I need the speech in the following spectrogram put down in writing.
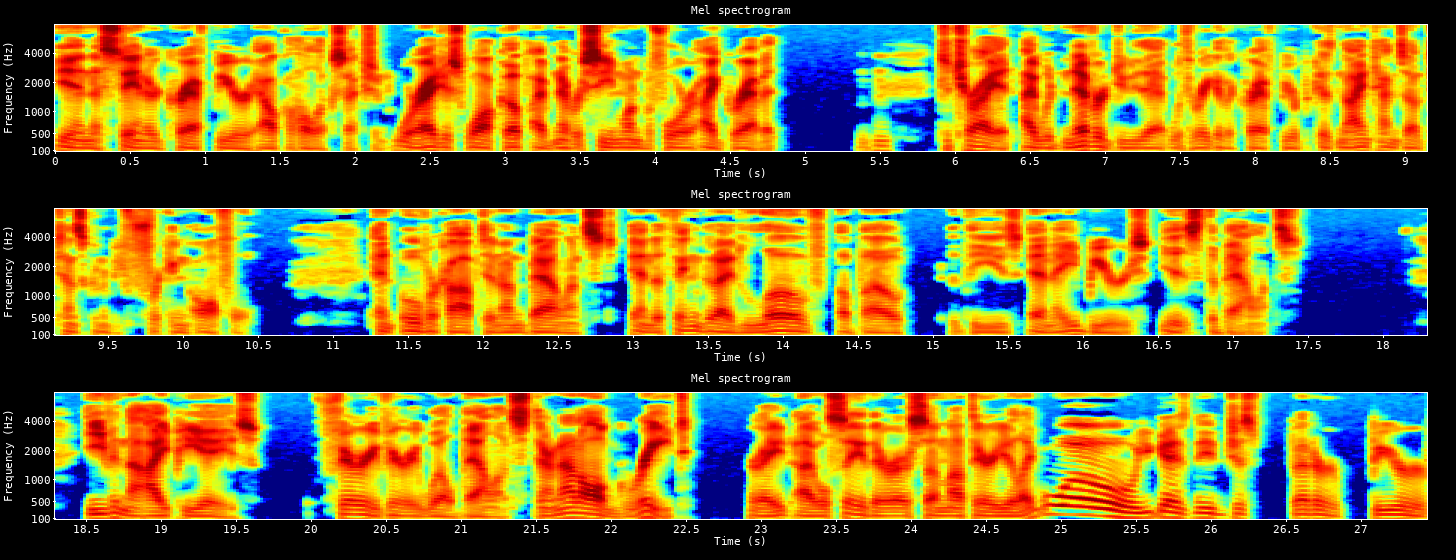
in a standard craft beer alcoholic section where I just walk up, I've never seen one before, I grab it Mhm. to try it. I would never do that with regular craft beer because nine times out of ten it's going to be freaking awful and overhopped and unbalanced. And the thing that I love about these NA beers is the balance. Even the IPAs, very, very well balanced. They're not all great, right? I will say there are some out there you're like, whoa, you guys need just better beer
